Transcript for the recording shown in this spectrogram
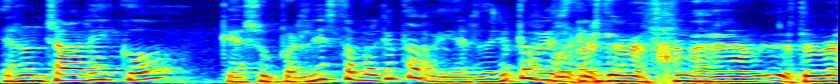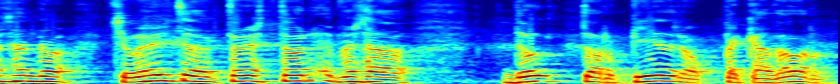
es un chavalico que es súper listo. ¿Por qué te ríes? ¿De qué te ríes? Porque estoy pensando, estoy pensando, según he dicho Doctor Stone, he pensado, Doctor Piedro, pecador,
